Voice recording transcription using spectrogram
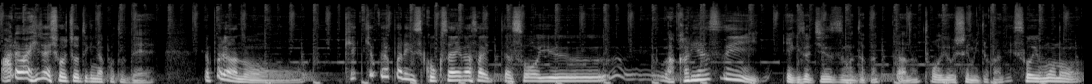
あれは非常に象徴的なことでやっぱりあの結局やっぱり国際映画祭ってそういう分かりやすいエキゾチズムとかあの東洋趣味とかねそういうもの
